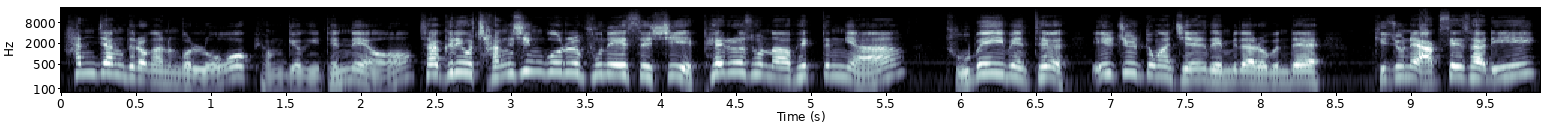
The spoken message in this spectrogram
한 장 들어가는 걸로 변경이 됐네요. 자 그리고 장신구를 분해했을 시 페르소나 획득량 두 배 이벤트 일주일 동안 진행됩니다 여러분들 기존의 악세사리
